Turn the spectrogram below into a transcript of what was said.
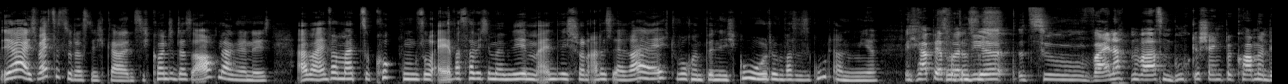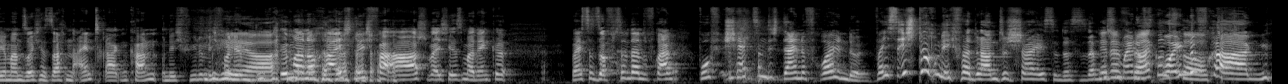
Ja, ich weiß, dass du das nicht kannst. Ich konnte das auch lange nicht. Aber einfach mal zu gucken, so, ey, was habe ich in meinem Leben eigentlich schon alles erreicht? Worin bin ich gut und was ist gut an mir? Ich habe ja So, von dir zu Weihnachten war es ein Buch geschenkt bekommen, in dem man solche Sachen eintragen kann. Und ich fühle mich von Ja. dem Buch immer noch reichlich verarscht, weil ich jedes Mal denke, weißt du, so oft sind dann so Fragen, wofür schätzen dich deine Freunde? Weiß ich doch nicht, verdammte Scheiße. Das ist, dann muss ich meine Freunde fragen.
